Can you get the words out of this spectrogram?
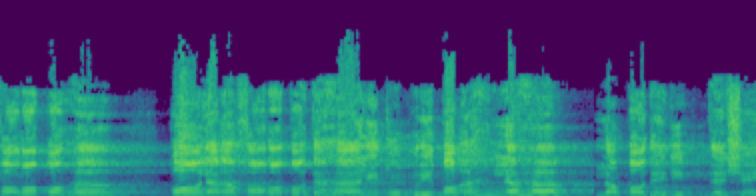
خرقها. قال أخرقتها لتغرق أهلها؟ لقد جئت شيئا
